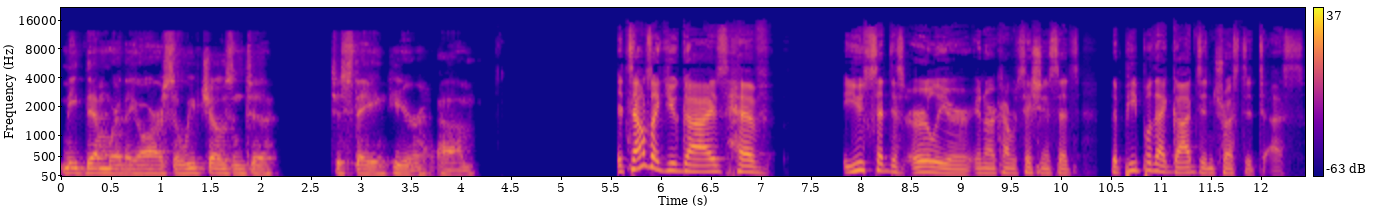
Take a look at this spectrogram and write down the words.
meet them where they are. So we've chosen to to stay here. Um, it sounds like you guys have. You said this earlier in our conversation. It says the people that God's entrusted to us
